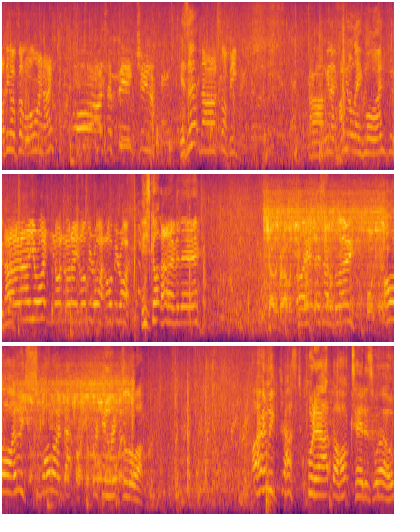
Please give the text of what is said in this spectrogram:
I think I've got a line, eh? Oh, it's a big tuna. Is it? No, it's not big. Alright, I'm gonna I'm gonna leave mine. No, no, you're right. You're right. I don't, I'll be right. I'll be right. He's got that over there. Charlie Bravo, two Oh, yeah, there's another blue. Fortunately, Oh, he swallowed that freaking Richter Lure. I only just put out the Hox head as well.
